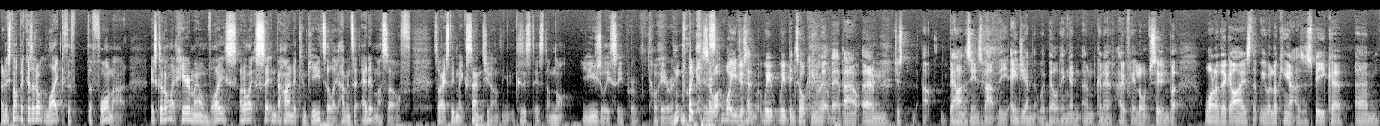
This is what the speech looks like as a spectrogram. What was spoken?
and it's not because I don't like the the format. It's because I don't like hearing my own voice. I don't like sitting behind a computer, like having to edit myself. So it actually makes sense, you know, because it's, it's, I'm not usually super coherent. like, So what, what you've just said, we, we've been talking a little bit about um, just uh, behind the scenes about the AGM that we're building and, and going to hopefully launch soon. But one of the guys that we were looking at as a speaker um,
